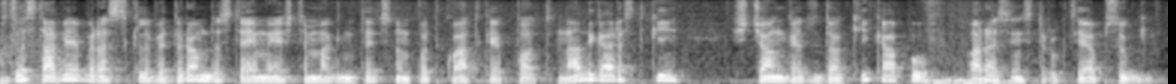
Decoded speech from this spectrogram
W zestawie wraz z klawiaturą dostajemy jeszcze magnetyczną podkładkę pod nadgarstki, ściągacz do kickupów oraz instrukcję obsługi.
